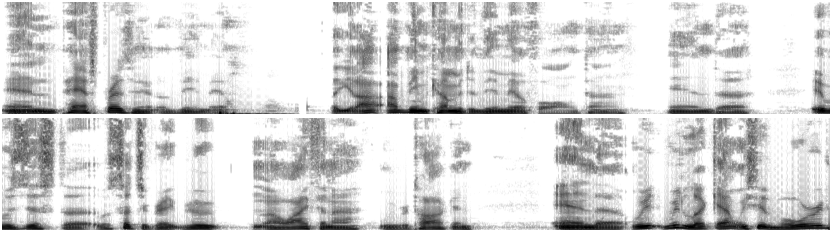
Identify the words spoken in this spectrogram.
and past president of VML. Uh, you know, I, have been coming to VML for a long time, and uh, it was just uh, it was such a great group. My wife and I, we were talking, and uh, we we look out, we see the board,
